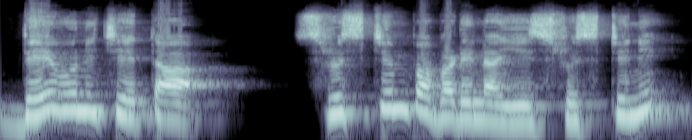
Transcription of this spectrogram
దేవుని చేత సృష్టింపబడిన ఈ సృష్టిని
